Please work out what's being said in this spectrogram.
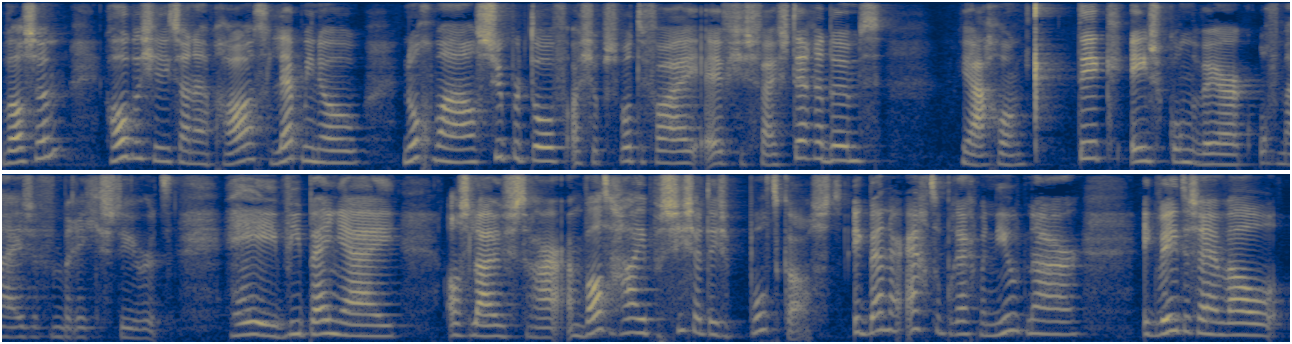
was hem. Hoop dat je iets aan hebt gehad. Let me know. Nogmaals, super tof als je op Spotify eventjes 5 sterren dumpt. Ja, gewoon tik, 1 seconde werk of mij eens even een berichtje stuurt. hey, wie ben jij als luisteraar en wat haal je precies uit deze podcast? Ik ben er echt oprecht benieuwd naar. Ik weet er zijn wel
